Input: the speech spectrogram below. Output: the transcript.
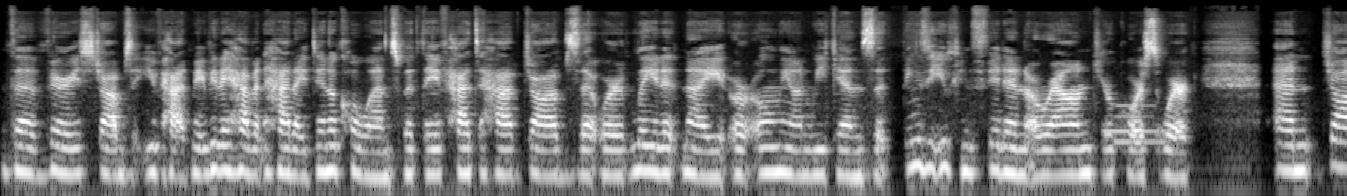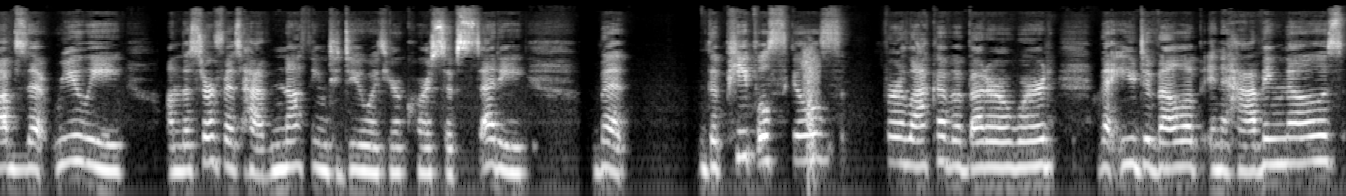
the various jobs that you've had. Maybe they haven't had identical ones, but they've had to have jobs that were late at night or only on weekends, that things that you can fit in around your coursework, and jobs that really on the surface have nothing to do with your course of study, but the people skills, for lack of a better word, that you develop in having those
